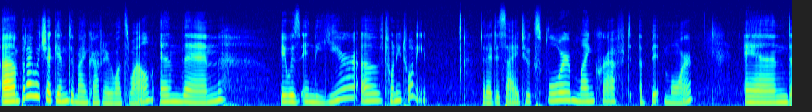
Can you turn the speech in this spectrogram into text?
Um, but I would check into Minecraft every once in a while. And then it was in the year of 2020 that I decided to explore Minecraft a bit more. And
